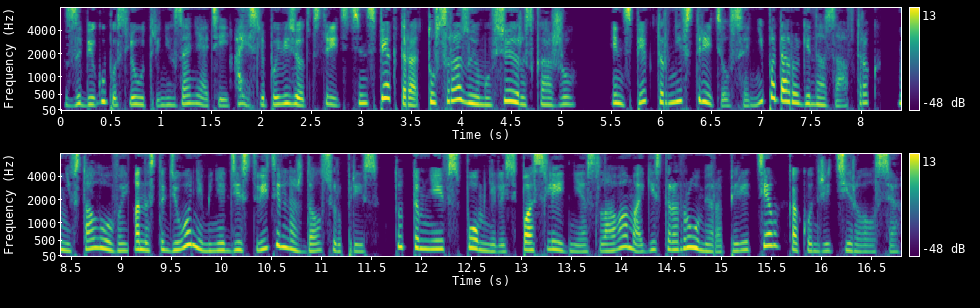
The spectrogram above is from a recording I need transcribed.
Забегу после утренних занятий. А если повезет встретить инспектора, то сразу ему все и расскажу. Инспектор не встретился ни по дороге на завтрак, ни в столовой, а на стадионе меня действительно ждал сюрприз. Тут-то мне и вспомнились последние слова магистра Румера перед тем, как он ретировался.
